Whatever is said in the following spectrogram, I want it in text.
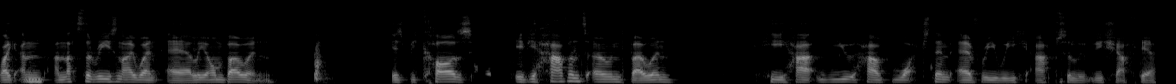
like, Mm. and and that's the reason I went early on Bowen, is because if you haven't owned Bowen, he ha you have watched him every week absolutely shaft you.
